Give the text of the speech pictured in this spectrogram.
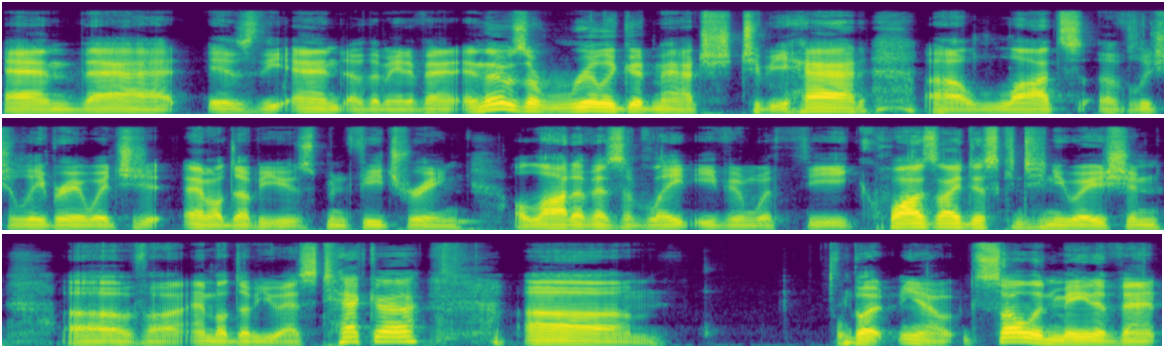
and that is the end of the main event. And that was a really good match to be had. Uh, lots of Lucha Libre, which MLW has been featuring a lot of as of late, even with the quasi discontinuation of uh, MLW Azteca. Um, but you know, solid main event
